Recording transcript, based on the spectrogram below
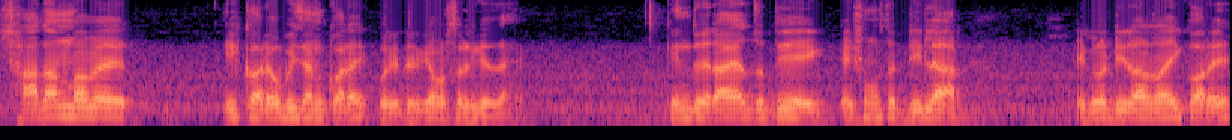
সাধারণভাবে ই করে, অভিযান করে করিডোরকে আবার লিখে যায়। কিন্তু এরা যদি এই এই সমস্ত ডিলার, এগুলো ডিলাররাই করে,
